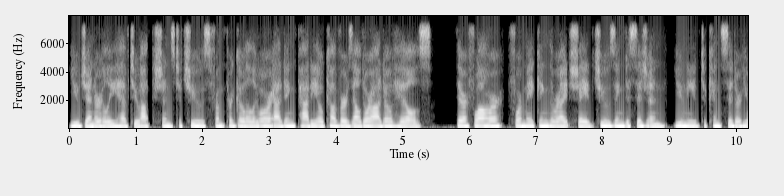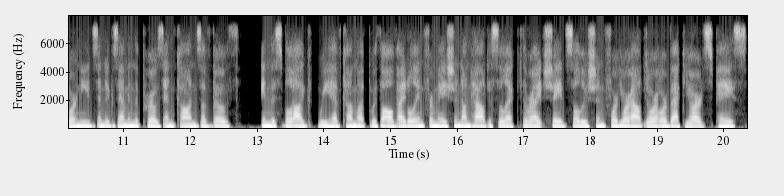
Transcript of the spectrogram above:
you generally have two options to choose from pergola or adding patio covers El Dorado Hills. Therefore, for making the right shade choosing decision, you need to consider your needs and examine the pros and cons of both. In this blog, we have come up with all vital information on how to select the right shade solution for your outdoor or backyard space.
